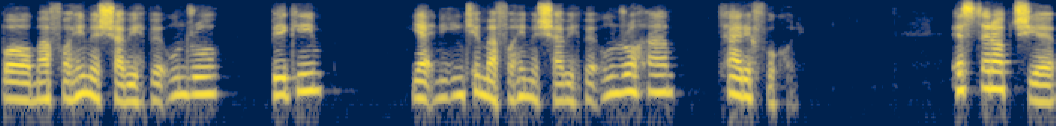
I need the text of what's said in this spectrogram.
با مفاهیم شبیه به اون رو بگیم یعنی اینکه مفاهیم شبیه به اون رو هم تعریف بکنیم. استراب چیه؟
